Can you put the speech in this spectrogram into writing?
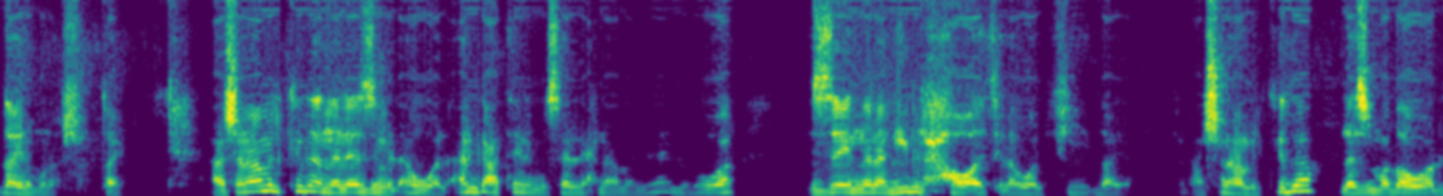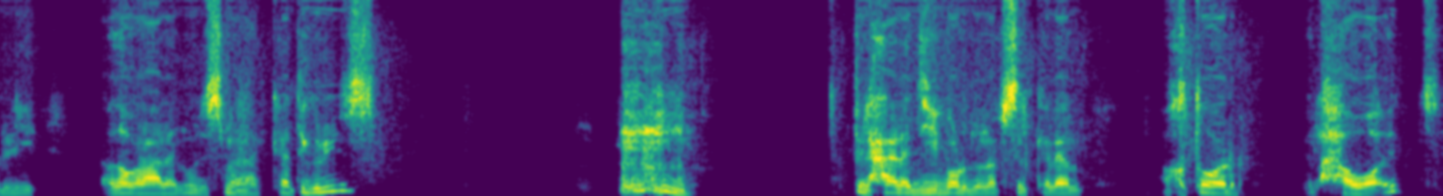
داينامو نفسه طيب عشان اعمل كده أنا لازم الأول ارجع تاني المثال اللي إحنا عملناه اللي هو إزاي ان أنا أجيب الحوائط الأول في داينامو عشان اعمل كده لازم ادور لي ادور على node اسمها categories في الحالة دي برضو نفس الكلام اختار الحوائط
